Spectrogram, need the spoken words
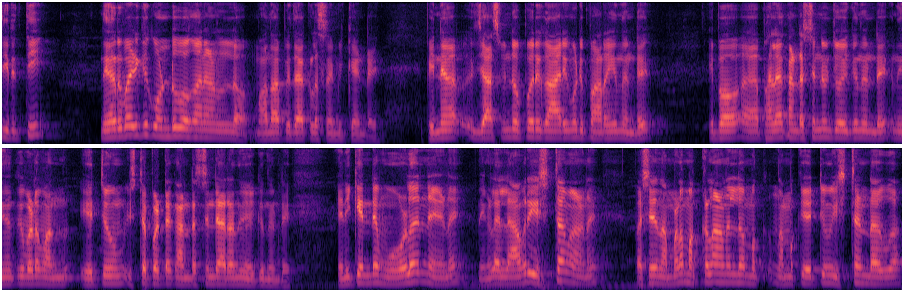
തിരുത്തി നേർവഴിക്ക് കൊണ്ടുപോകാനാണല്ലോ മാതാപിതാക്കൾ ശ്രമിക്കേണ്ടത്. പിന്നെ ജാസ്മിന്റെ ഒപ്പം ഒരു കാര്യം കൂടി പറയുന്നുണ്ട്. ഇപ്പോൾ പല കണ്ടസ്റ്റന്റും ചോദിക്കുന്നുണ്ട്. നിങ്ങൾക്ക് ഇവിടെ വന്ന് ഏറ്റവും ഇഷ്ടപ്പെട്ട കണ്ടസ്റ്റന്റ് ആരാന്ന് ചോദിക്കുന്നുണ്ട്. എനിക്ക് എന്റെ മോൾ തന്നെയാണ്. നിങ്ങളെല്ലാവരും ഇഷ്ടമാണ്. പക്ഷേ നമ്മളെ മക്കളാണല്ലോ നമുക്ക് ഏറ്റവും ഇഷ്ടം ഉണ്ടാവുക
